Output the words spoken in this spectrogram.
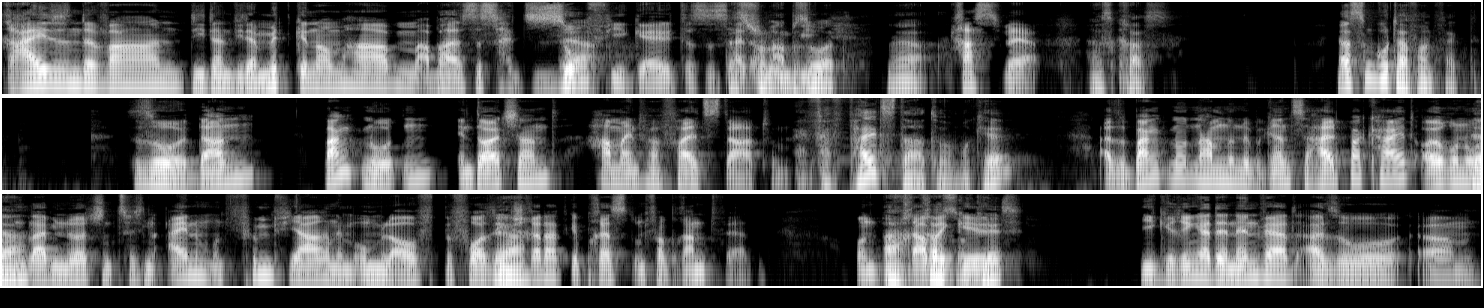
Reisende waren, die dann wieder mitgenommen haben. Aber es ist halt so ja. viel Geld, dass es das halt ist schon absurd. Ja. krass wäre. Das ist krass. Das ist ein guter Fun-Fact. So, dann Banknoten in Deutschland haben ein Verfallsdatum. Ein Verfallsdatum, okay. Also Banknoten haben nur eine begrenzte Haltbarkeit. Euronoten ja. bleiben in Deutschland zwischen einem und fünf Jahren im Umlauf, bevor sie ja. geschreddert, gepresst und verbrannt werden. Und Ach, dabei krass, gilt, okay. je geringer der Nennwert, also ähm,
